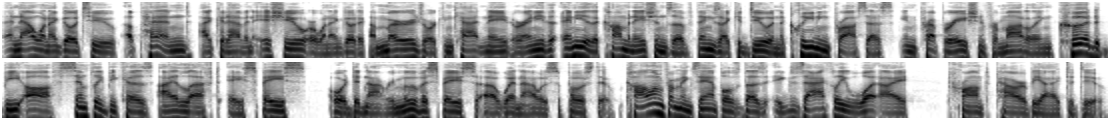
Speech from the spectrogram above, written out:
And now when I go to append, I could have an issue or when I go to merge or concatenate or any of the, any of the combinations of things I could do in the cleaning process in preparation for modeling could be off simply because I left a space or did not remove a space uh, when I was supposed to. Column from examples does exactly what I prompt Power BI to do.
